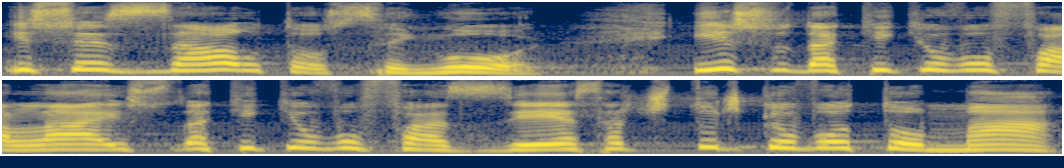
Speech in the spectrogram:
Isso exalta o Senhor. Isso daqui que eu vou falar, isso daqui que eu vou fazer, essa atitude que eu vou tomar,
